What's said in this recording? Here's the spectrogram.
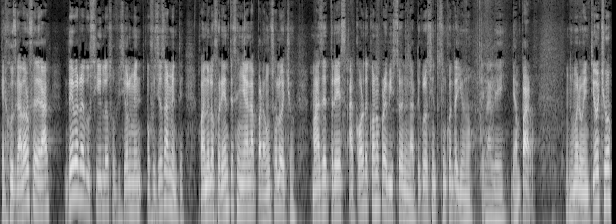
el juzgador federal debe reducirlos oficiosamente cuando el oferente señala para un solo hecho más de tres, acorde con lo previsto en el artículo 151 de la Ley de Amparo. Número 28.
